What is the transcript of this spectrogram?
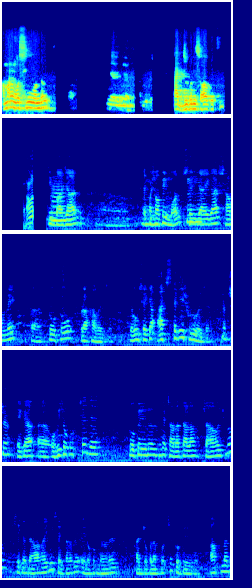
আমার মসৃণ মণ্ডল কার্যকরী সভাপতি। একটি বাজার একটা শপিং মল সেই জায়গার সামনে টোটো রাখা হয়েছে এবং সেটা আজ থেকেই শুরু হয়েছে। আচ্ছা। এটা অভিযোগ হচ্ছে যে টোটো ইউনিয়ন থেকে চাঁদা চালা চাওয়া হয়েছিল সেটা দেওয়া হয়নি সেই কারণে এরকম ধরনের কার্যকলাপ করছে টোটো ইউনিয়ন আপনাদের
